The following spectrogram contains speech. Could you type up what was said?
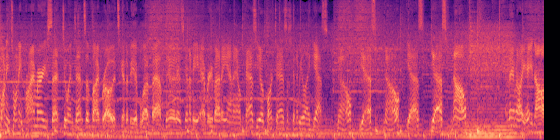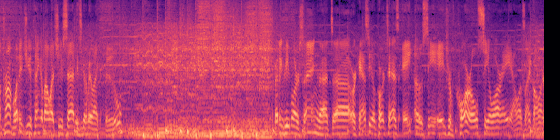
2020 primary set to intensify, bro. It's gonna be a bloodbath, dude. It's gonna be everybody, and Ocasio Cortez is gonna be like, yes, no, yes, no, yes, yes, no. And they're gonna be like, hey, Donald Trump, what did you think about what she said? He's gonna be like, who? Betting people are saying that uh, Ocasio Cortez, AOC, Age of Coral, C O R A L, as I call her.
